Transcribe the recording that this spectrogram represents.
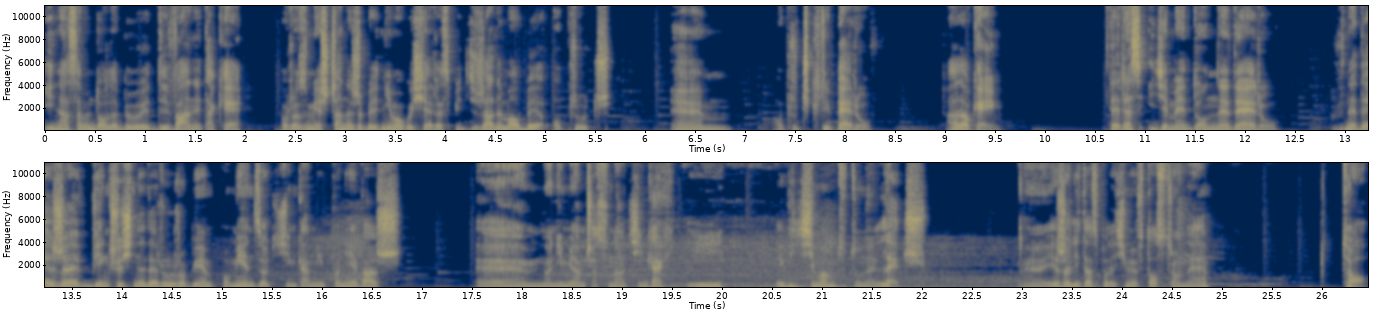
i na samym dole były dywany takie porozmieszczane, żeby nie mogły się respić żadne moby oprócz em, oprócz creeperów. Ale okej. Teraz idziemy do Netheru. W Netherze większość Netheru robiłem pomiędzy odcinkami, ponieważ no nie miałem czasu na odcinkach i jak widzicie mam tu tunel, lecz e, jeżeli teraz polecimy w tą stronę, to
